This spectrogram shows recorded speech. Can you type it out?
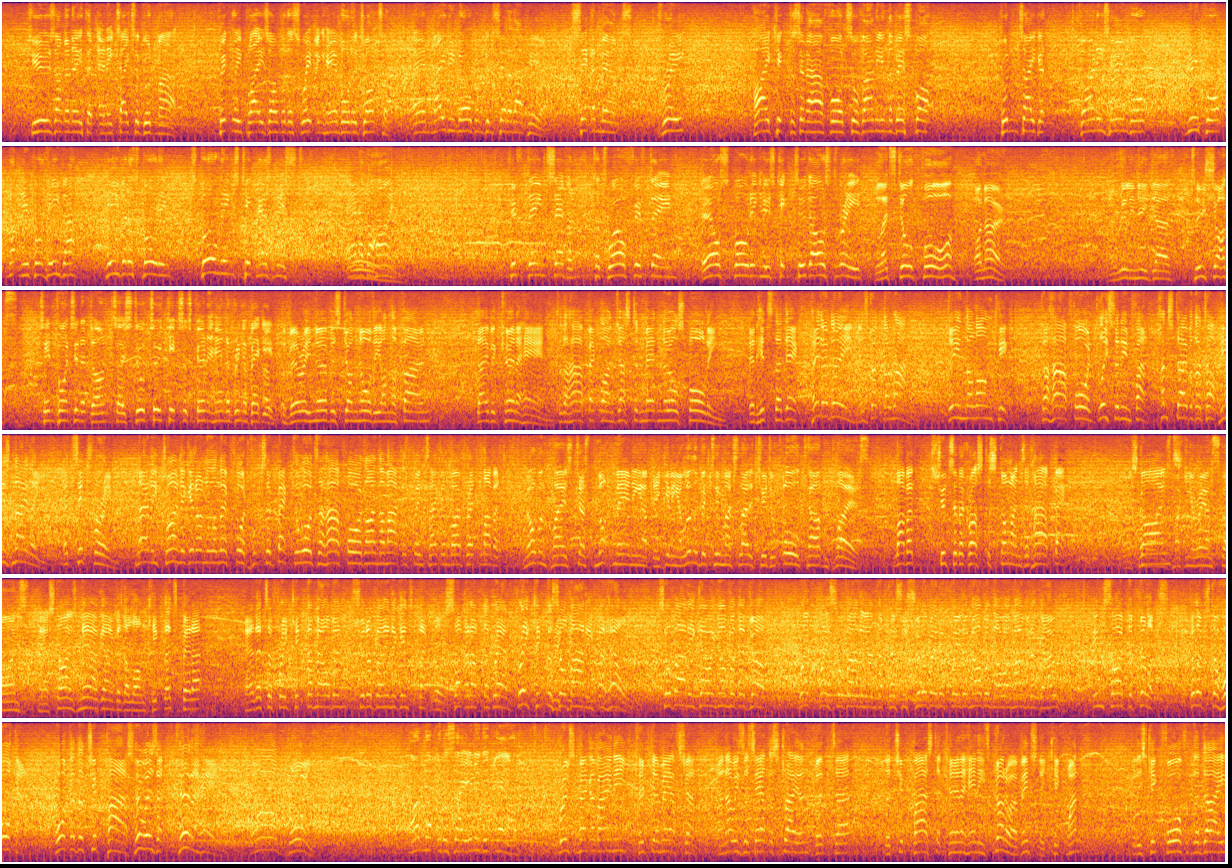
Hughes underneath it, and he takes a good mark. Quickly plays on with a sweeping handball to Johnson. And maybe Melbourne can set it up here. Second bounce. Three. High kick to centre-half forward. Silvagni in the best spot. Couldn't take it. Viney's handball. Newport, not Newport, Heaver. Heaver to Spalding. Spalding's kick has missed. And a mm. behind. 15-7 to 12-15. Earl Spalding, who's kicked two goals, three. Well, that's still four. Oh, no. They really need uh, two shots. Ten points in it, Don. So still two kicks as Kernahan to bring it back in. A, a very nervous John Northey on the phone. David Kernahan to the half-back line. Justin Madden, Earl Spalding. It hits the deck. Peter Dean has got the run. Dean the long kick to half forward. Gleeson in front. Punched over the top. Here's Nayley. It sits for him. Nayley trying to get onto the left foot. Hooks it back towards the half forward line. The mark has been taken by Brett Lovett. Melbourne players just not manning up. They're giving a little bit too much latitude to all Carlton players. Lovett shoots it across to Stynes at half back. Oh, Stynes. Mucking around Stynes. Now Stynes now going for the long kick. That's better. Uh, that's a free kick to Melbourne. Should have been against Blackwell. Suck it up the ground. Free kick to Silvagni for hell. Silvagni going on with the job. Great play Silvagni under pressure. Should have been a free to Melbourne though a moment ago. Inside to Phillips. Phillips to Hawker. Hawker the chip pass. Who is it? Kernahan. Oh boy. I'm not going to say anything now. Bruce McAvaney, keep your mouth shut. I know he's a South Australian, but uh, the chip pass to Kernahan, he's got to eventually kick one. But he's kicked fourth of the day.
